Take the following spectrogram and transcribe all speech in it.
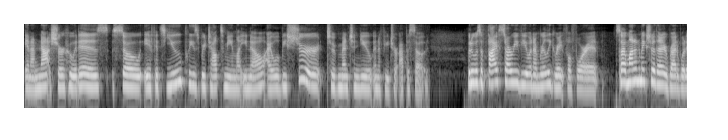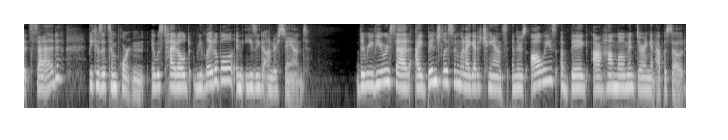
and I'm not sure who it is. So if it's you, please reach out to me and let you know. I will be sure to mention you in a future episode. But it was a five star review and I'm really grateful for it. So I wanted to make sure that I read what it said because it's important. It was titled Relatable and Easy to Understand. The reviewer said, I binge listen when I get a chance, and there's always a big aha moment during an episode.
